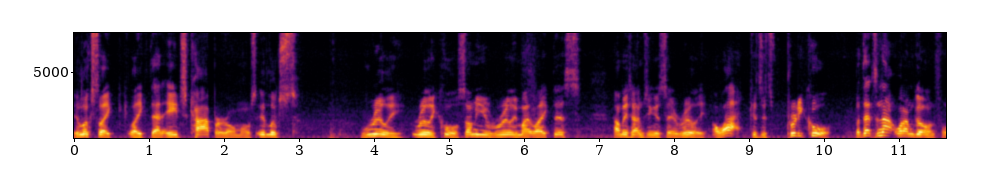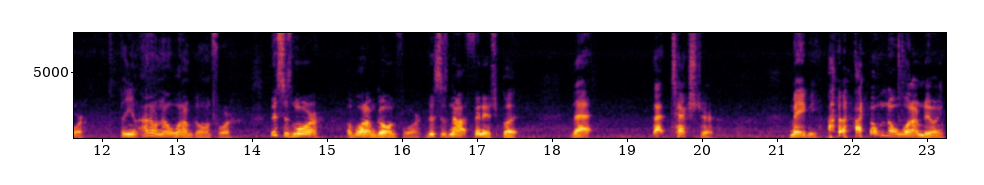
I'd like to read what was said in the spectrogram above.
it looks like like that aged copper almost. It looks really, really cool. Some of you really might like this. How many times are you going to say really? A lot, because it's pretty cool. But that's not what I'm going for. You know, I don't know what I'm going for. This is more of what I'm going for. This is not finished, but that that texture, maybe. I don't know what I'm doing.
